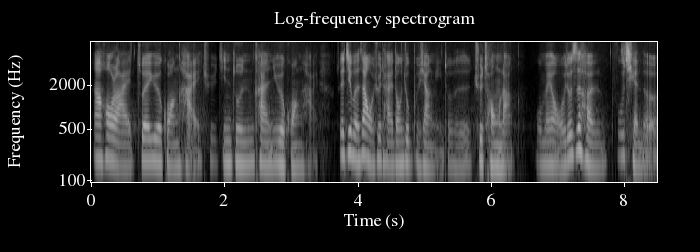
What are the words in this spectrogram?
那后来追月光海，去金樽看月光海。所以基本上我去台东就不像你，就是去冲浪，我没有，我就是很肤浅的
